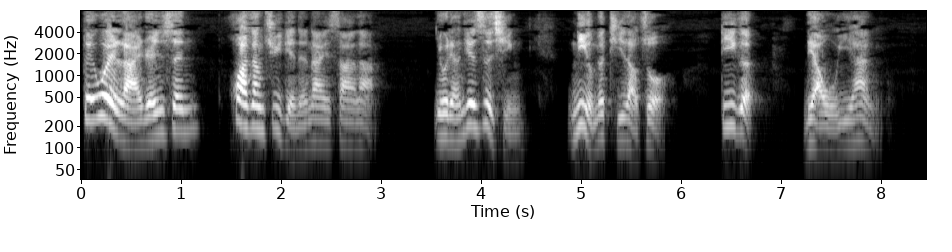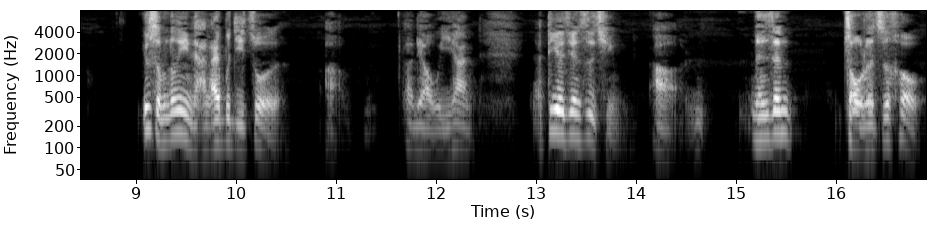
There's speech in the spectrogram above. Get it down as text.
对未来人生画上句点的那一刹那，有两件事情，你有没有提早做？第一个，了无遗憾，有什么东西你还来不及做的啊？啊，了无遗憾。第二件事情啊，人生。走了之后，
